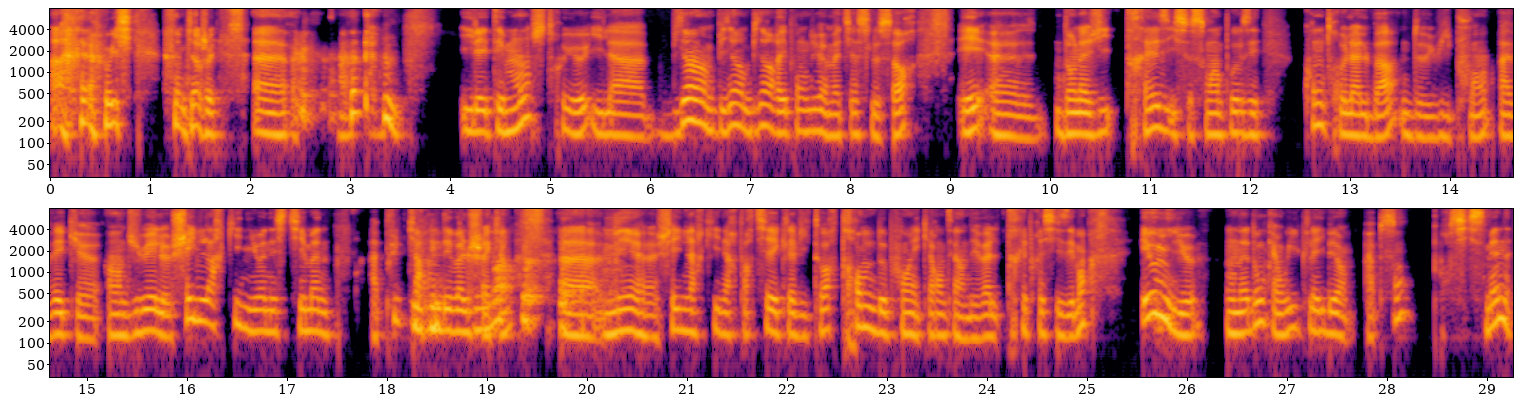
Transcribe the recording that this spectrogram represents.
Ah oui, bien joué. Euh, Il a été monstrueux, il a bien, bien, bien répondu à Mathias Le Sort. Et euh, dans la J13, ils se sont imposés contre l'Alba de 8 points avec euh, un duel Shane Larkin, Johannes Tiemann à plus de 40 dévals chacun. Euh, mais Shane Larkin est reparti avec la victoire, 32 points et 41 dévals très précisément. Et au milieu, on a donc un Will Clyburn absent pour 6 semaines,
